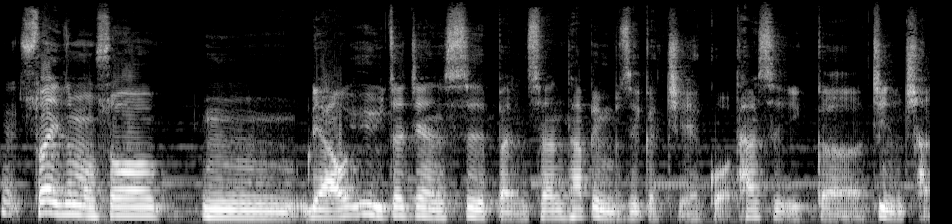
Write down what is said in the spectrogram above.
嗯所以这么说，嗯，疗愈这件事本身它并不是一个结果，它是一个进程，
